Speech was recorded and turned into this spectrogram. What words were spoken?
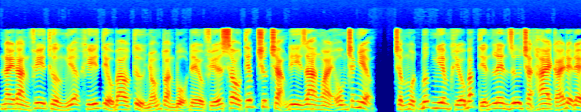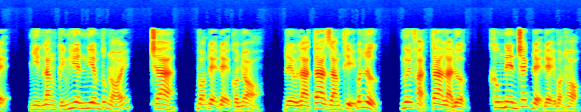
nay đàn Phi thường nghĩa khí tiểu bao tử nhóm toàn bộ đều phía sau tiếp trước chạm đi ra ngoài ôm trách nhiệm, chậm một bước nghiêm khiếu bắc tiến lên giữ chặt hai cái đệ đệ, nhìn lăng kính hiên nghiêm túc nói, cha, bọn đệ đệ còn nhỏ, đều là ta giám thị bất lực, ngươi phạt ta là được, không nên trách đệ đệ bọn họ.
